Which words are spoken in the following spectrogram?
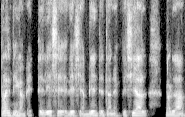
prácticamente de, ese, de ese ambiente tan especial, ¿verdad?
